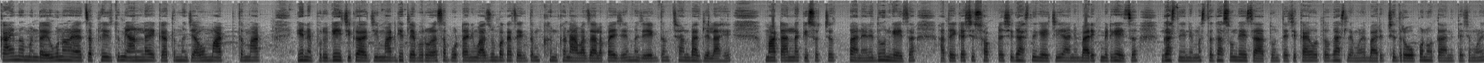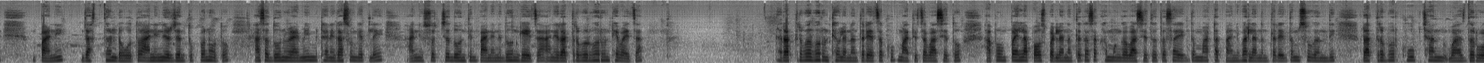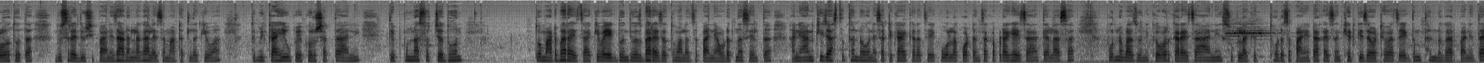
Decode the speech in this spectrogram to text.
काय मग मंडळी उन्हाळ्याचा फ्रीज तुम्ही आणला आहे का? तर म्हणजे अहो माठ तर माठ घेण्यापूर्वी घ्यायची काळजी माठ घेतल्याबरोबर असा बोटाने वाजून बघायचा एकदम खणखण आवाज आला पाहिजे. म्हणजे एकदम छान भाजलेला आहे. माठ आणला की स्वच्छ पाण्याने धुवून घ्यायचा. आता एक अशी सॉफ्ट अशी घासणी घ्यायची आणि बारीक मीठ घ्यायचं. घासणीने मस्त घासून घ्यायचं आतून. त्याचे काय होतं घासल्यामुळे बारीक छिद्र ओपन होतं आणि त्याच्यामुळे पाणी जास्त थंड होतं आणि निर्जंतुक पण होतो. असं दोन वेळा मी मिठाने घासून घेतलं आहे आणि स्वच्छ दोन तीन पाण्याने धुवून घ्यायचा आणि रात्रभर भरून ठेवायचा. रात्रभर भरून ठेवल्यानंतर याचा खूप मातीचा वास येतो. आपण पहिला पाऊस पडल्यानंतर कसा खमंग वास येतो तसा एकदम माठात पाणी भरल्यानंतर एकदम सुगंधी रात्रभर खूप छान वास दरवळत होता. दुसऱ्या दिवशी पाणी झाडांना घालायचं माठातलं किंवा तुम्ही काही उपयोग करू शकता आणि ते पुन्हा स्वच्छ धुवून तो माठ भरायचा किंवा एक दोन दिवस भरायचा तुम्हाला जर पाणी आवडत नसेल तर. आणि आणखी जास्त थंड होण्यासाठी काय करायचं एक ओला कॉटनचा कपडा घ्यायचा त्याला असा पूर्ण बाजूने कवर करायचा आणि सुकला की थोडंसं पाणी टाकायचं आणि खिडकीजवळ ठेवायचं. एकदम थंडगार पाणी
